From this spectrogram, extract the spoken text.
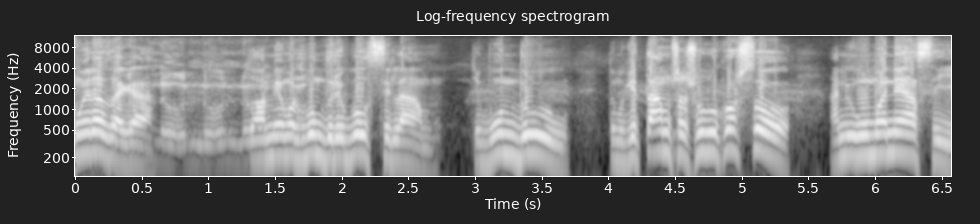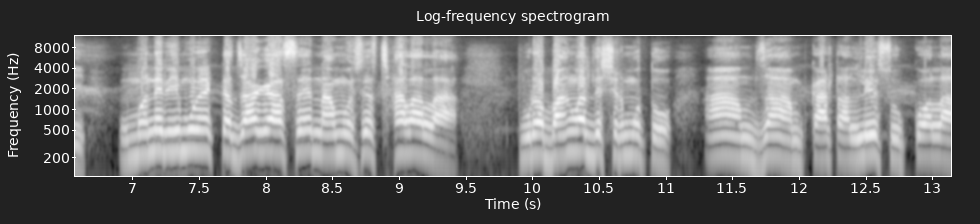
ময়রা জায়গা তো আমি আমার বন্ধুরে বলছিলাম যে বন্ধু তুমি কি তামসা শুরু করছ? আমি উমানে আছি। উমানের এমন একটা জায়গা আছে নাম হচ্ছে ছালালা। পুরা বাংলাদেশের মতো আম জাম কাঁটা লেচু কলা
